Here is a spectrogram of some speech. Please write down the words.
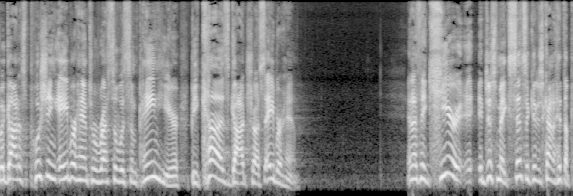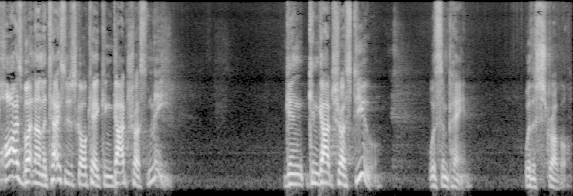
But God is pushing Abraham to wrestle with some pain here because God trusts Abraham. And I think here it, it just makes sense. It can just kind of hit the pause button on the text and just go, okay, can God trust me? Can, can God trust you with some pain, with a struggle?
